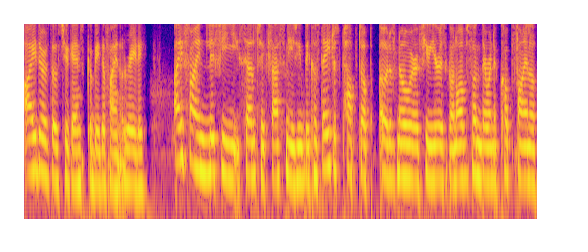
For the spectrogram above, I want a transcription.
either of those two games could be the final. Really. I find Liffey Celtic fascinating because they just popped up out of nowhere a few years ago, and all of a sudden they were in a cup final.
